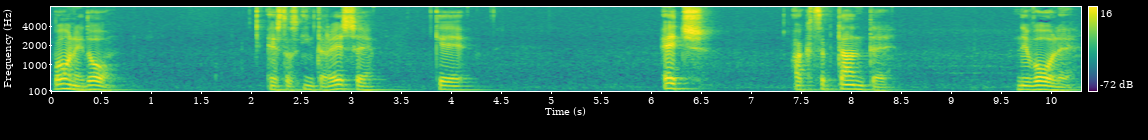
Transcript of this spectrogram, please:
Bone do estas interesse che ec acceptante ne vole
